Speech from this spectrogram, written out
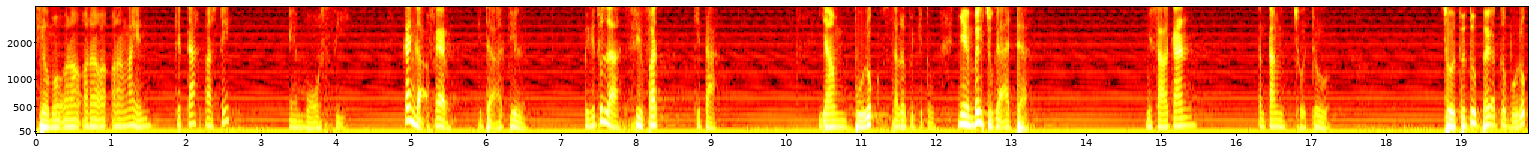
dia mau orang-orang orang lain, kita pasti emosi. Kan nggak fair, tidak adil. Begitulah sifat kita. Yang buruk selalu begitu. Yang baik juga ada. Misalkan tentang jodoh. Jodoh itu baik atau buruk?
